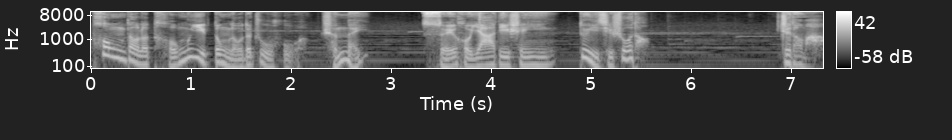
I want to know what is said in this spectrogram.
碰到了同一栋楼的住户陈梅，随后压低声音对其说道：“知道吗？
